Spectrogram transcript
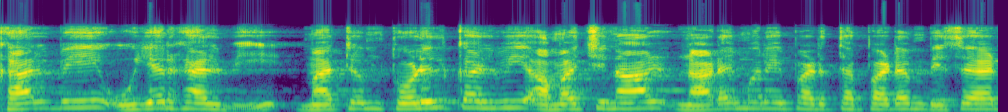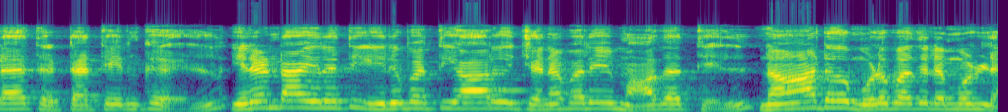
கல்வி உயர்கல்வி மற்றும் தொழிற்கல்வி அமைச்சினால் நடைமுறைப்படுத்தப்படும் விசேட திட்டத்தின் கீழ் இரண்டாயிரத்தி இருபத்தி ஆறு ஜனவரி மாதத்தில் நாடு முழுவதிலும் உள்ள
